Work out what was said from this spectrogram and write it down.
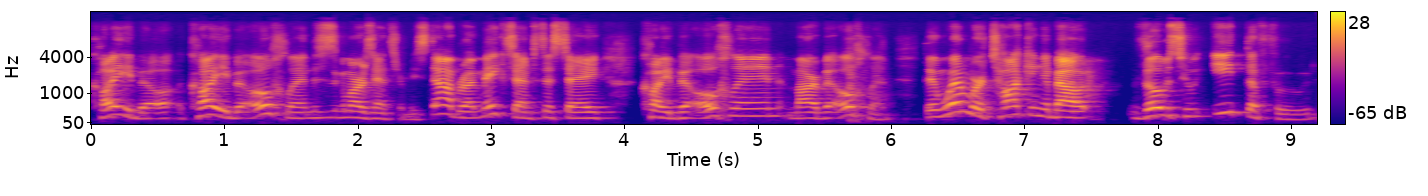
Kai be'ochlin, this is Gemara's answer. Mistabra, it makes sense to say kai be'ochlin, mar be'ochlin. Then when we're talking about those who eat the food,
